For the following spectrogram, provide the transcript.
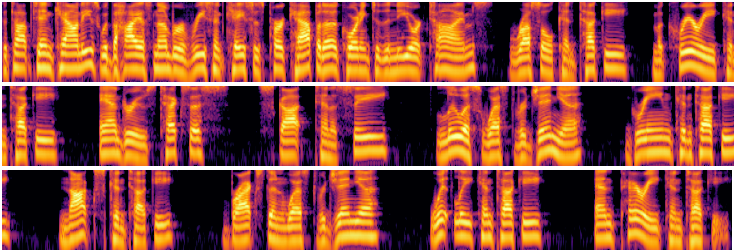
The top 10 counties with the highest number of recent cases per capita, according to the New York Times Russell, Kentucky, McCreary, Kentucky, Andrews, Texas, Scott, Tennessee, Lewis, West Virginia, Greene, Kentucky, Knox, Kentucky, Braxton, West Virginia, Whitley, Kentucky, and Perry, Kentucky.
